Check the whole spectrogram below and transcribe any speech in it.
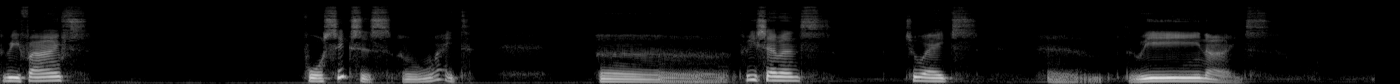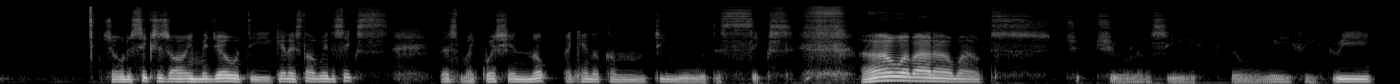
three fives, four sixes. All right. Uh, three sevens, two eights, and three nines. So the sixes are in majority. Can I start with the six? That's my question. No, I cannot continue with the six. How about, how about, two, two, let me see, three, three, three.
